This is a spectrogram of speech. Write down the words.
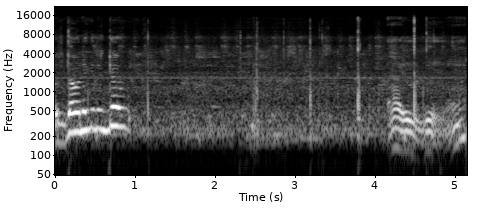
Let's go, nigga. Let's go. Of this bitch, man.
